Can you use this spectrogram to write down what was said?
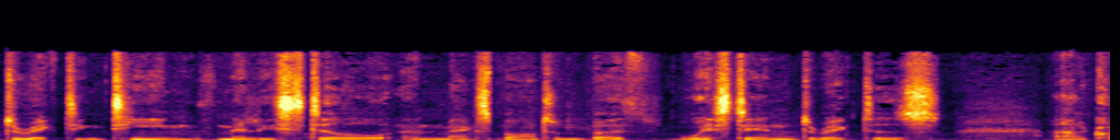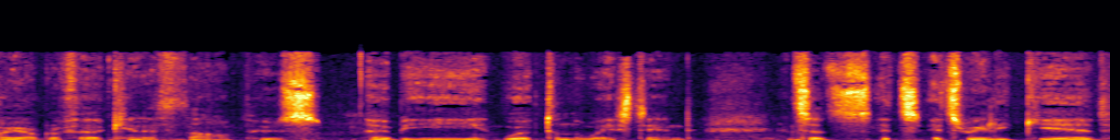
directing team of Millie Still and Max Barton, both West End directors uh, choreographer Kenneth Tharp, who's OBE, worked on the West End, and so it's it's it's really geared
